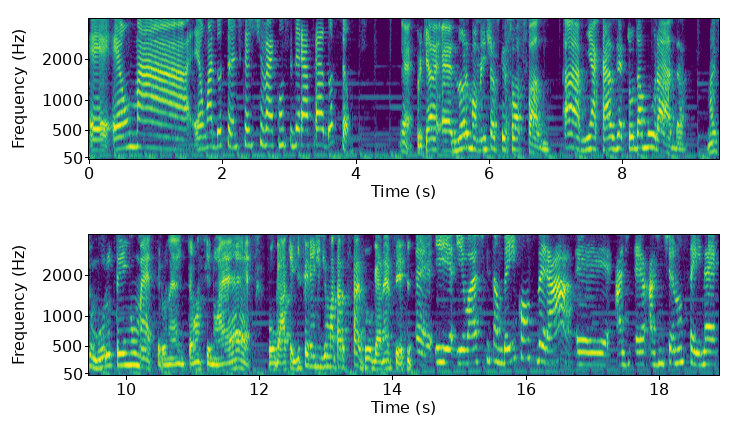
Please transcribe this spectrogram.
é, é, uma, é um adotante que a gente vai considerar para adoção. É, porque é, normalmente as pessoas falam: ah, minha casa é toda murada, mas o muro tem um metro, né? Então, assim, não é. O gato é diferente de uma tartaruga, né, Fê? É, e, e eu acho que também considerar, é, a, é, a, gente, eu não sei, né?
